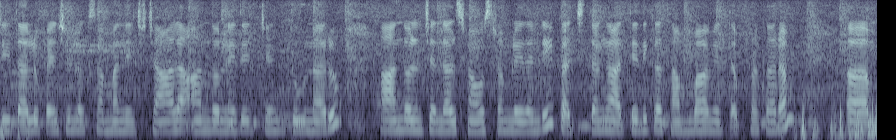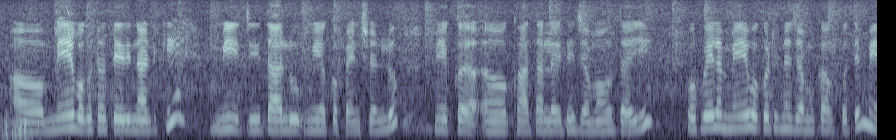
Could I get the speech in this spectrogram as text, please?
జీతాలు పెన్షన్లకు సంబంధించి చాలా ఆందోళన అయితే చెందుతూ ఉన్నారు. ఆందోళన చెందాల్సిన అవసరం లేదండి. ఖచ్చితంగా అత్యధిక సంభావ్యత ప్రకారం మే ఒకటో తేదీ నాటికి మీ జీతాలు మీ యొక్క పెన్షన్లు మీ యొక్క ఖాతాల్లో అయితే జమ అవుతాయి. ఒకవేళ మే ఒకటిన జమ కాకపోతే మే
